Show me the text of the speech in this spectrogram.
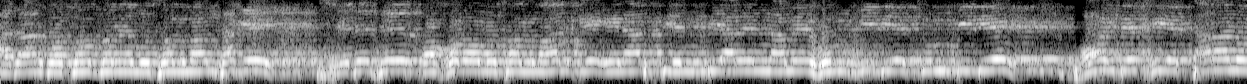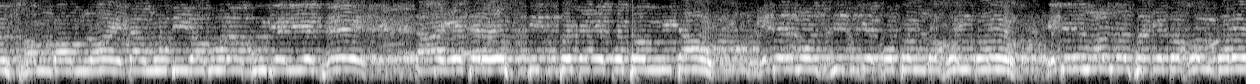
হাজার বছর ধরে মুসলমান থাকে, সে দেশের কখনো মুসলমানকে এনআরসি এনপিআর এর নামে হুমকি দিয়ে, চুমকি দিয়ে, ভয় দেখিয়ে তাড়ানো সম্ভব নয়। এটা মোদি বাবুরা বুঝে নিয়েছে। তাই এদের অস্তিত্বটাকে প্রথম মিটাও। এদের মসজিদকে প্রথম দখল করো। এদের মাদ্রাসাকে দখল করো।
